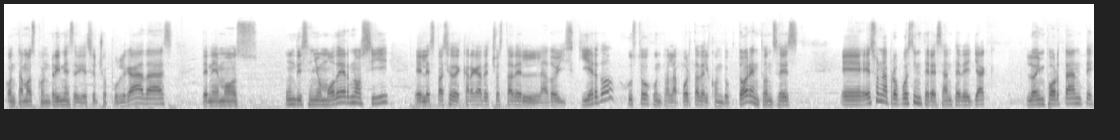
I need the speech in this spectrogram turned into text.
contamos con rines de 18 pulgadas, tenemos un diseño moderno, sí, el espacio de carga, de hecho, está del lado izquierdo, justo junto a la puerta del conductor. Entonces, eh, es una propuesta interesante de Jack. Lo importante,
